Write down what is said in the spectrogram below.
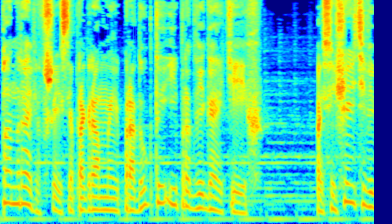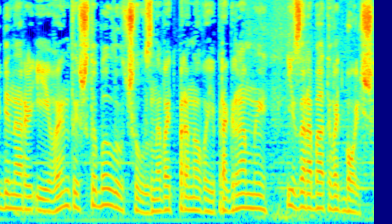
понравившиеся программные продукты и продвигайте их. Посещайте вебинары и ивенты, чтобы лучше узнавать про новые программы и зарабатывать больше.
